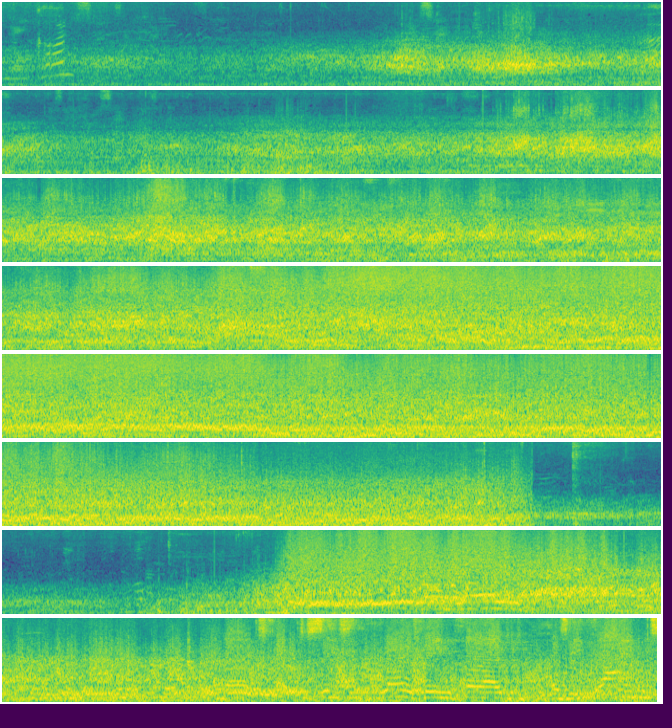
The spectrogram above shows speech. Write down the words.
Tenkt småkar? I expect to see some flares being fired as he climbs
